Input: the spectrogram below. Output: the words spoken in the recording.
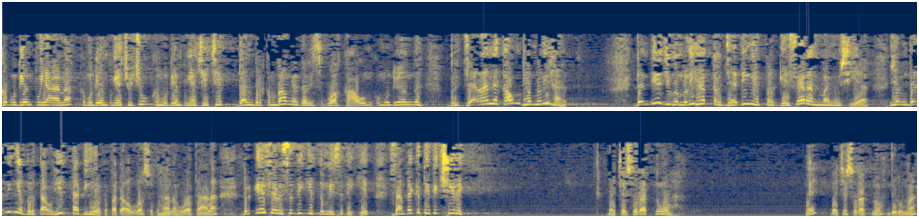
kemudian punya anak, kemudian punya cucu, kemudian punya cicit dan berkembangnya dari sebuah kaum, kemudian berjalannya kaum dia melihat. Dan dia juga melihat terjadinya pergeseran manusia yang darinya bertauhid tadinya kepada Allah Subhanahu wa taala, bergeser sedikit demi sedikit sampai ke titik syirik. Baca surat Nuh. Eh, baca surat Nuh di rumah,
